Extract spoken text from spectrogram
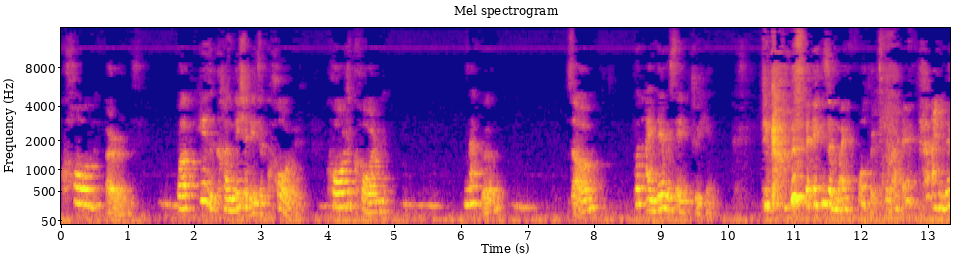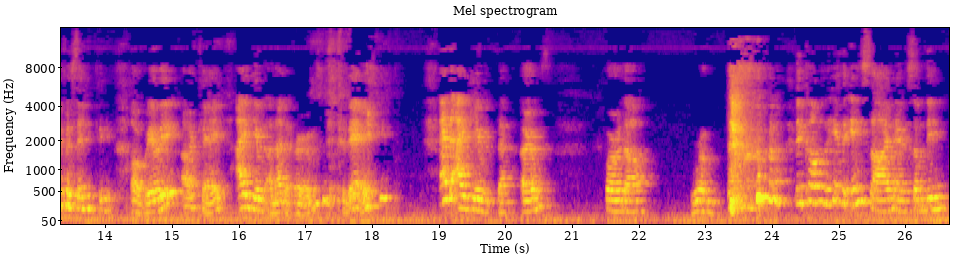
cold earth, but his condition is cold, cold, cold, not good. So, but I never said it to him because it's my fault, right? I never said it to him. Oh, really? Okay. I give another herb today, and I give the herb for the room because his inside has something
